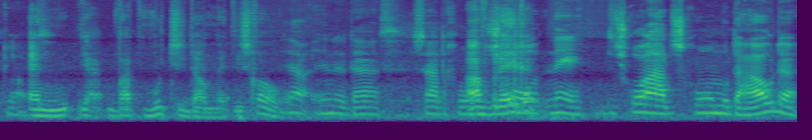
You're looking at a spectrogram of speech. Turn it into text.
klopt. En ja, wat moet je dan met die school? Ja, inderdaad. Ze hadden gewoon Afbreken? School, nee, die school hadden ze gewoon moeten houden.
